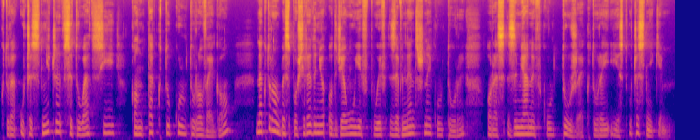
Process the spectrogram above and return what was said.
która uczestniczy w sytuacji kontaktu kulturowego, na którą bezpośrednio oddziałuje wpływ zewnętrznej kultury oraz zmiany w kulturze, której jest uczestnikiem.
